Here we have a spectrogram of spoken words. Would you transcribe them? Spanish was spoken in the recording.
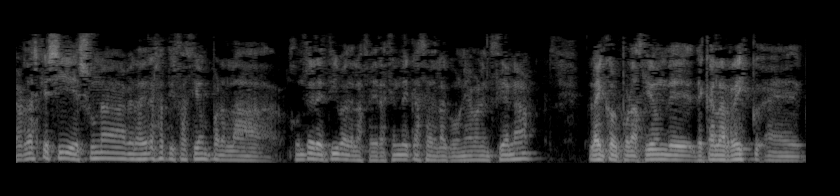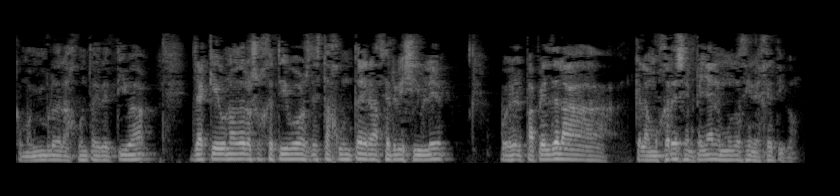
La verdad es que sí, es una verdadera satisfacción para la Junta Directiva de la Federación de Caza de la Comunidad Valenciana la incorporación de, Carla Reis eh, como miembro de la Junta Directiva, ya que uno de los objetivos de esta Junta era hacer visible pues, el papel de la, que la mujer desempeña en el mundo cinegético.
